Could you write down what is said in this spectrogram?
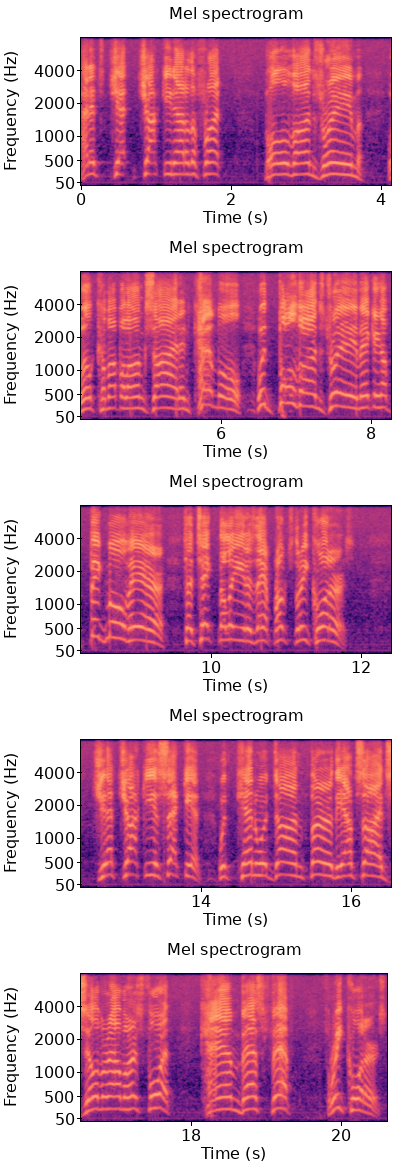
and it's Jet jockeying out of the front. Bulvan's Dream will come up alongside, and Campbell with Bulvan's Dream making a big move here to take the lead as they approach three quarters. Jet Jockey is second, with Kenwood Dawn third. The outside, Silver Almahurst fourth. Cambest fifth. Three quarters,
